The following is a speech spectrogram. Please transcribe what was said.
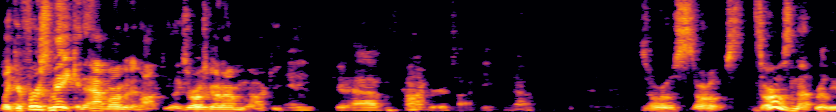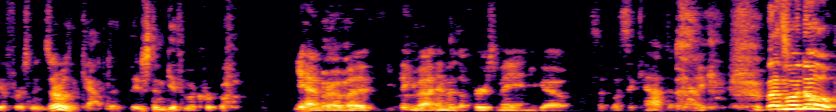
Like your first mate can have armament in Haki. Like Zoro's got armament in Haki. and could have Conquerors Haki, you know. Zoro's Zoro's Zoro's not really a first mate. Zoro's a captain. They just didn't give him a crew. Yeah, bro, but if you think about him as a first mate and you go, "What's- what's a captain like? That's what no.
